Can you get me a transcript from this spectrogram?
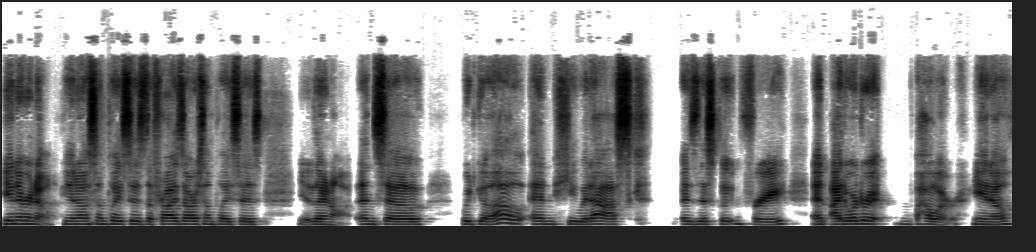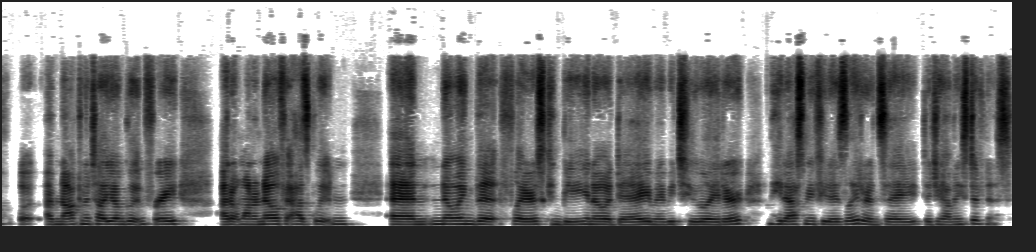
you never know you know some places the fries are some places they're not. And so we'd go out and he would ask is this gluten free? And I'd order it however, you know, but I'm not going to tell you I'm gluten free. I don't want to know if it has gluten. And knowing that flares can be, you know, a day, maybe two later, he'd ask me a few days later and say, Did you have any stiffness?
